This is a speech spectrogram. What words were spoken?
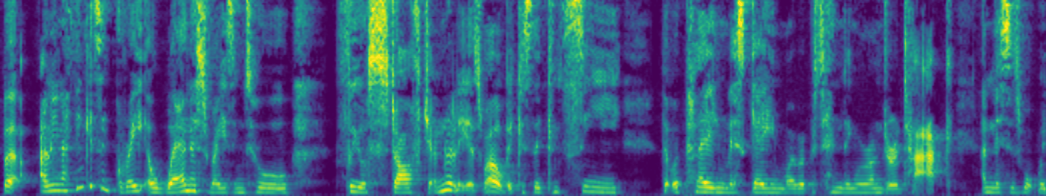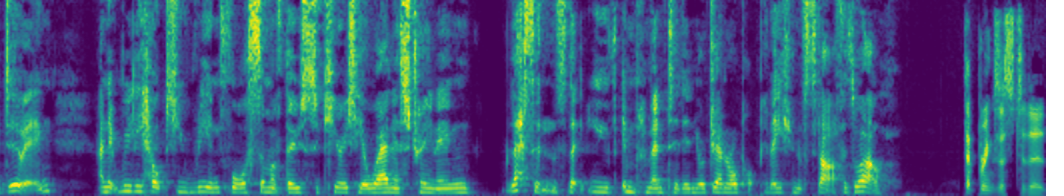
But I mean, I think it's a great awareness raising tool for your staff generally as well because they can see that we're playing this game where we're pretending we're under attack and this is what we're doing. And it really helps you reinforce some of those security awareness training lessons that you've implemented in your general population of staff as well. That brings us to the,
